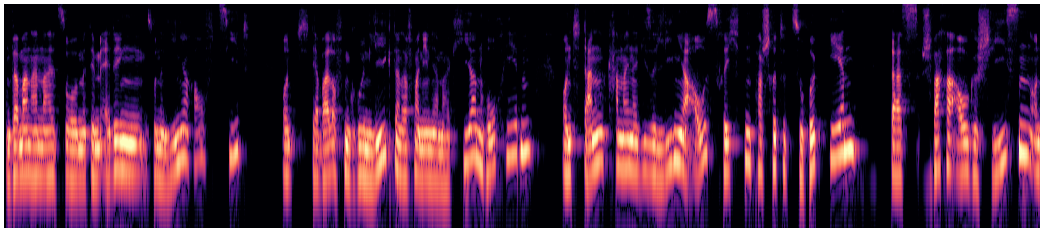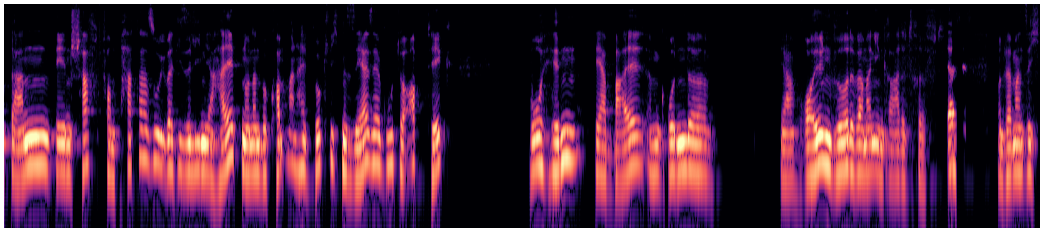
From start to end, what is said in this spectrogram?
Und wenn man dann halt so mit dem Edding so eine Linie raufzieht und der Ball auf dem Grün liegt, dann darf man ihn ja markieren, hochheben und dann kann man ja diese Linie ausrichten, ein paar Schritte zurückgehen, das schwache Auge schließen und dann den Schaft vom Putter so über diese Linie halten und dann bekommt man halt wirklich eine sehr, sehr gute Optik wohin der Ball im Grunde ja, rollen würde, wenn man ihn gerade trifft. und wenn man sich,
